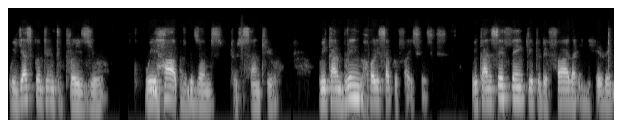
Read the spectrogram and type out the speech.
we just continue to praise you we mm. have reasons to thank you. We can bring holy sacrifices. we can say thank you to the Father in heaven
